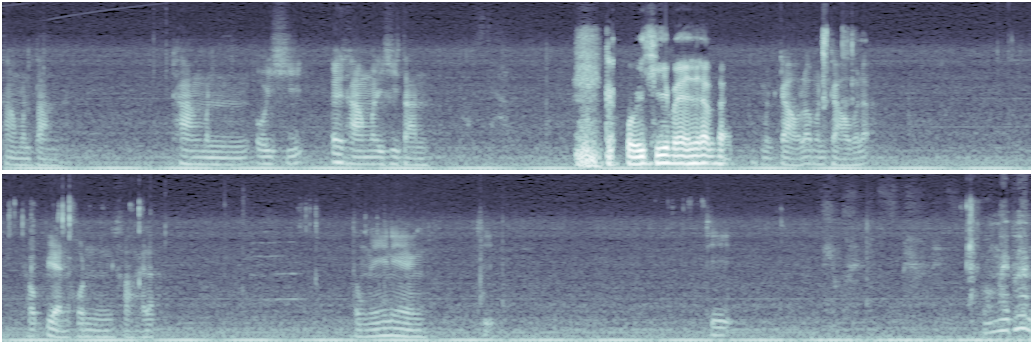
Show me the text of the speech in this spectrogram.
ทางมันตัน ทางมันโออิชิ เอ้ยทางมันอิชิตัน โอ้ยชี้ไปแล้วแหละมันเก่าแล้วมันเก่าไปแล้ว เขาเปลี่ยนคนขายแล้ว ตรงนี้นี่เอง ที่ที่ว่าไงเพื่อน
